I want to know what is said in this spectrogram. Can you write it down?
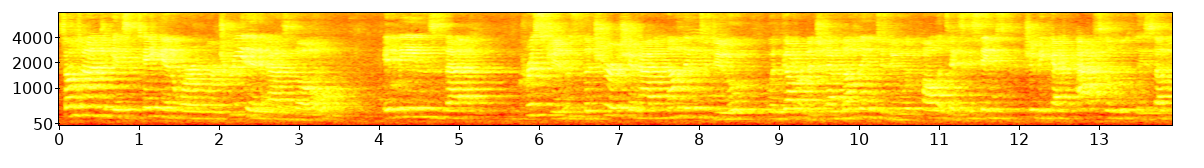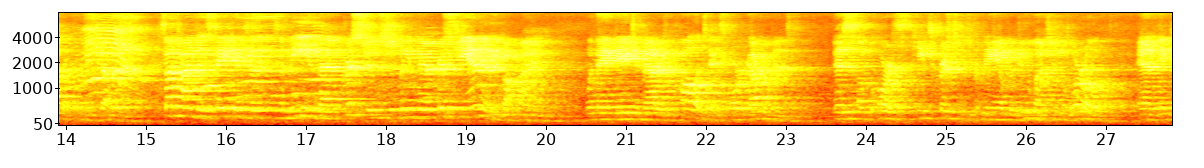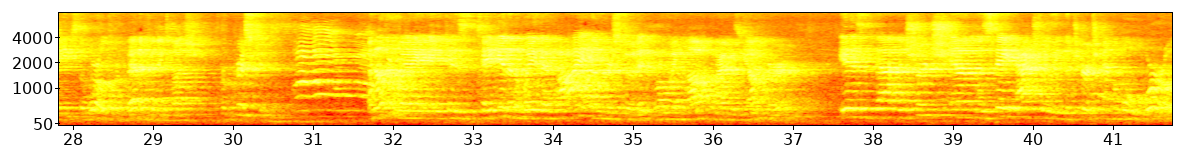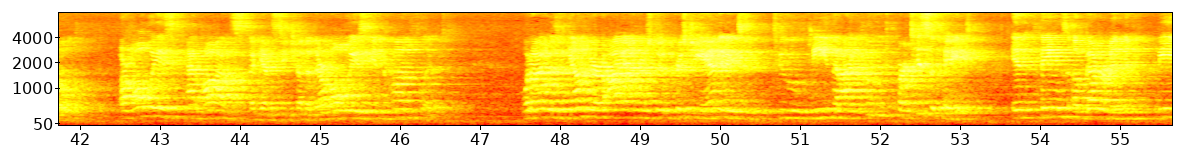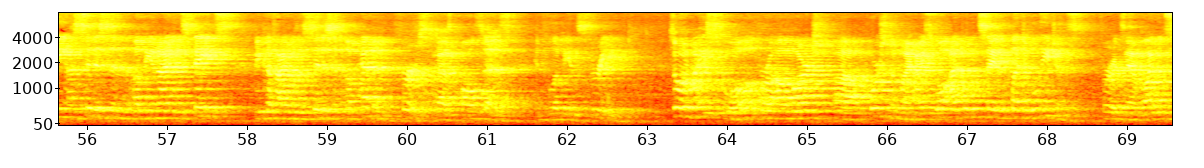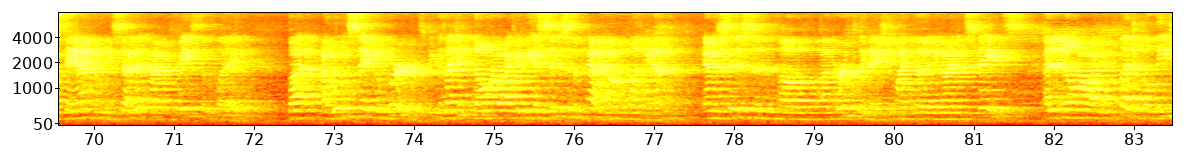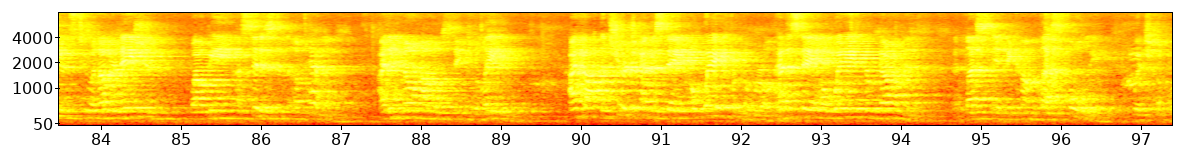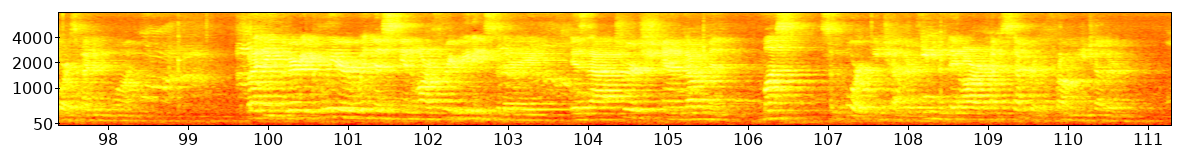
Sometimes it's taken or, or treated as though it means that Christians, the church, have nothing to do with government, should have nothing to do with politics. These things should be kept absolutely separate from each other. Sometimes it's taken to, to mean that Christians should leave their Christianity behind when they engage in matters of politics or government. This, of course, keeps Christians from being able to do much in the world, and it keeps the world from benefiting much from Christians. Another way it is taken in a way that I understood it growing up when I was younger is that the church and the state, actually the church and the whole world, are always at odds against each other. They're always in conflict. When I was younger, I understood Christianity to, to mean that I couldn't participate in things of government and being a citizen of the United States because I was a citizen of heaven first, as Paul says in Philippians 3. So in high school, for a large uh, portion of my high school, I wouldn't say the Pledge of Allegiance, for example. I would stand when we said it, and I would face the flag, but I wouldn't say the words because I didn't know how I could be a citizen of heaven on the one hand and a citizen of an earthly nation like the United States. I didn't know how I could pledge allegiance to another nation while being a citizen of heaven. I didn't know how those things related. I thought the church had to stay away from the world, had to stay away from government, lest it become less holy, which, of course, I didn't want. But I think the very clear witness in our three readings today is that church and government must support each other, even if they are kept separate from each other.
